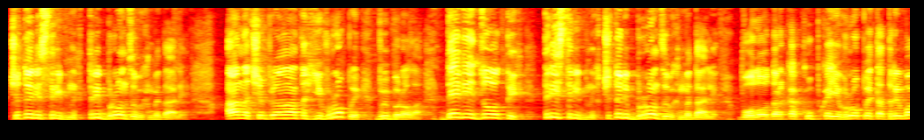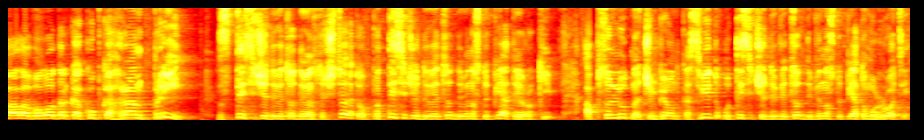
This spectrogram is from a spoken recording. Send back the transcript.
4 срібних, 3 бронзових медалі. А на чемпіонатах Європи виборола 9 золотих, 3 срібних, 4 бронзових медалі, володарка Кубка Європи та тривала володарка Кубка Гран-прі. З 1994 по 1995 роки. Абсолютна чемпіонка світу у 1995 році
